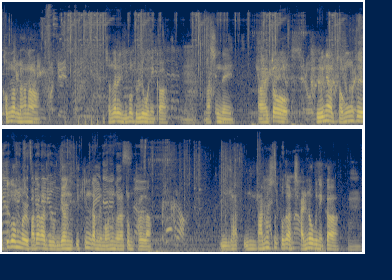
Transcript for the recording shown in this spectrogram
컵라면 하나. 전날엔 이번 돌리고 오니까 음, 맛있네. 아저 새로운 그냥 정수에 뜨거운 물 받아가지고 면 익힌 다음에 먹는 거랑 좀 달라. 그래 그럼 라, 라면 스프가 잘 녹으니까 음,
